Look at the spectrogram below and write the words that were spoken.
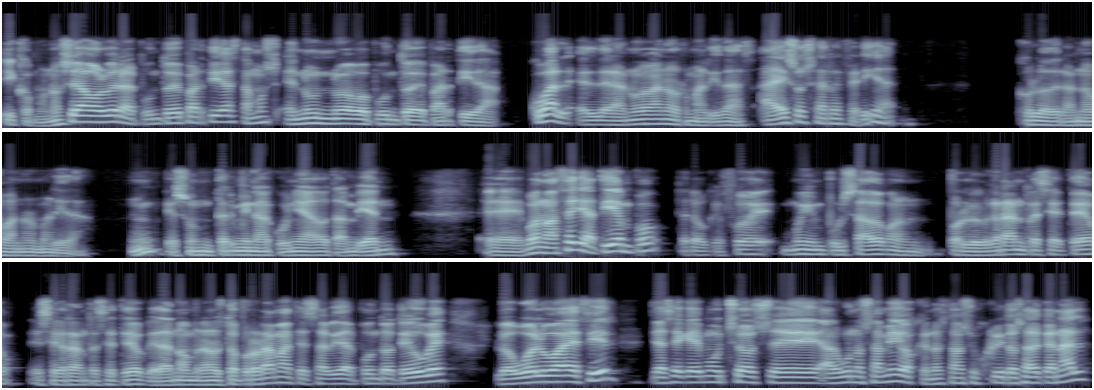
Y como no se va a volver al punto de partida, estamos en un nuevo punto de partida. ¿Cuál? El de la nueva normalidad. A eso se referían con lo de la nueva normalidad, que es un término acuñado también eh, bueno, hace ya tiempo, pero que fue muy impulsado por el gran reseteo, ese gran reseteo que da nombre a nuestro programa, cesarvidal.tv. Lo vuelvo a decir, ya sé que hay muchos, eh, algunos amigos que no están suscritos al canal,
